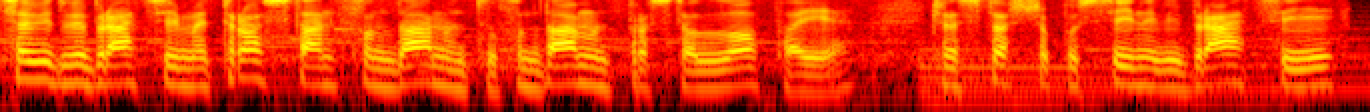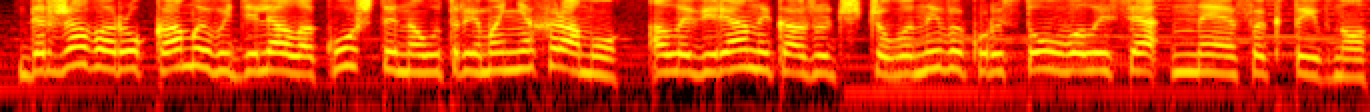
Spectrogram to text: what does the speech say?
Це від вібрації метро, стан фундаменту. Фундамент просто лопає через те, що постійні вібрації. Держава роками виділяла кошти на утримання храму, але віряни кажуть, що вони використовувалися неефективно,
